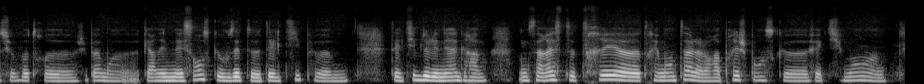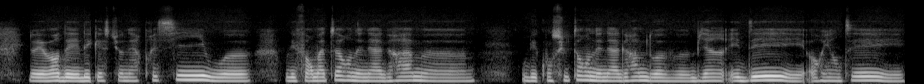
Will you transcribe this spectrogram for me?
sur votre, sais pas moi, carnet de naissance que vous êtes tel type, tel type de l'énéagramme. Donc ça reste très, très mental. Alors après, je pense qu'effectivement, il doit y avoir des, questionnaires précis ou, ou les formateurs en énéagramme euh, où les consultants en énéagramme doivent bien aider et orienter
